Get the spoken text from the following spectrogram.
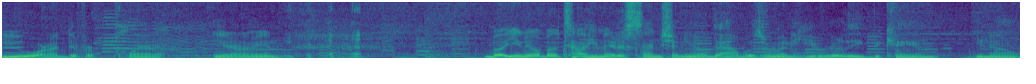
you are on a different planet. You know what I mean? but you know, by the time he made Ascension, you know, that was when he really became, you know,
